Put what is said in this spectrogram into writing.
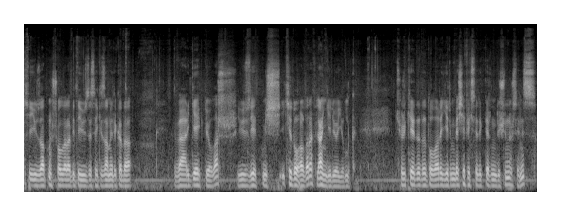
Ki 160 dolara bir de %8 Amerika'da vergi ekliyorlar. 172 dolarlara falan geliyor yıllık. Türkiye'de de doları 25'e fixlediklerini düşünürseniz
